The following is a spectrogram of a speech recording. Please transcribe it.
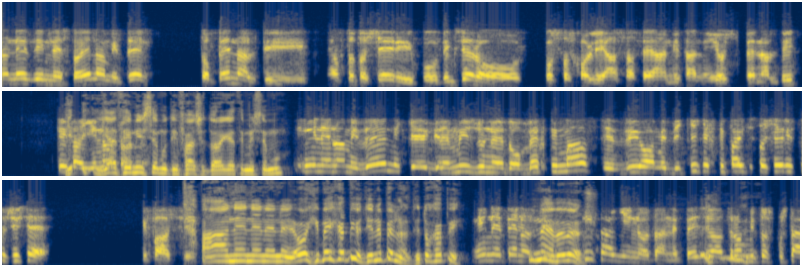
αν έδινε στο 1-0 το πέναλτι, αυτό το χέρι που δεν ξέρω πώς το σχολιάσατε, αν ήταν ή όχι πέναλτι, τι θα γινόταν. Για θυμίστε μου τη φάση τώρα, για θυμίστε μου. Είναι ένα μηδέν και γκρεμίζουν τον παίχτη μας, δύο αμυντικοί και χτυπάει και στο χέρι του Σισε. Η φάση. Α, ναι, ναι, ναι, ναι. Όχι, με είχα πει ότι είναι πέναλτι, το είχα πει. Είναι πέναλτι. Ναι, βεβαίως. Τι θα γινόταν, παίζει ο Ατρόμητος που στα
